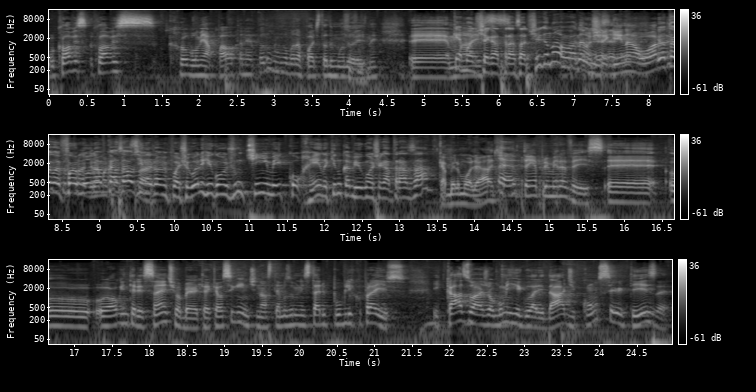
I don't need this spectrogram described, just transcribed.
O Clóvis, Clóvis roubou minha pauta, né? Todo mundo roubando a pauta de todo mundo hoje, né? É, Quem mas... manda chegar atrasado? Chega na hora. Não, né? cheguei na hora. Eu tava, formou um casalzinho, né, Jovem Pan? Chegou ele Rigon juntinho, meio correndo aqui, nunca vi o Rigon chegar atrasado. Cabelo molhado. É, tem a primeira vez. É, o, o, algo interessante, Roberto, é que é o seguinte: nós temos o Ministério Público para isso. E caso haja alguma irregularidade, com certeza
